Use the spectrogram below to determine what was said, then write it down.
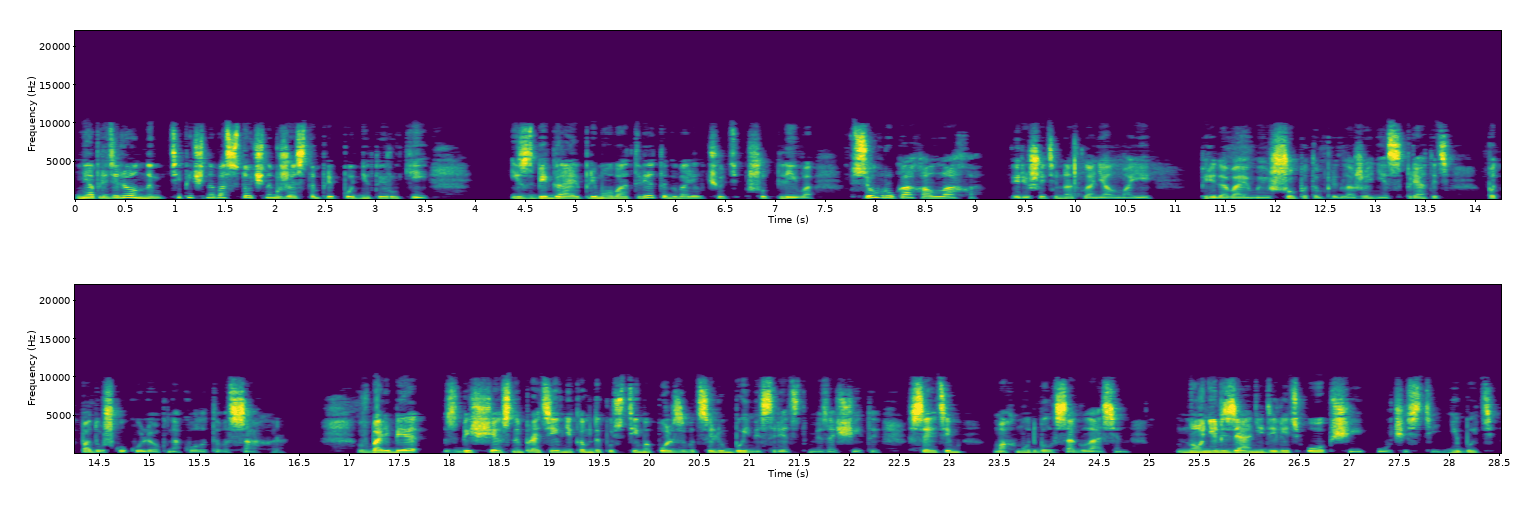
неопределенным, типично восточным жестом приподнятой руки — избегая прямого ответа, говорил чуть шутливо «все в руках Аллаха» и решительно отклонял мои передаваемые шепотом предложения спрятать под подушку кулек наколотого сахара. В борьбе с бесчестным противником допустимо пользоваться любыми средствами защиты. С этим Махмуд был согласен, но нельзя не делить общей участи, не быть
